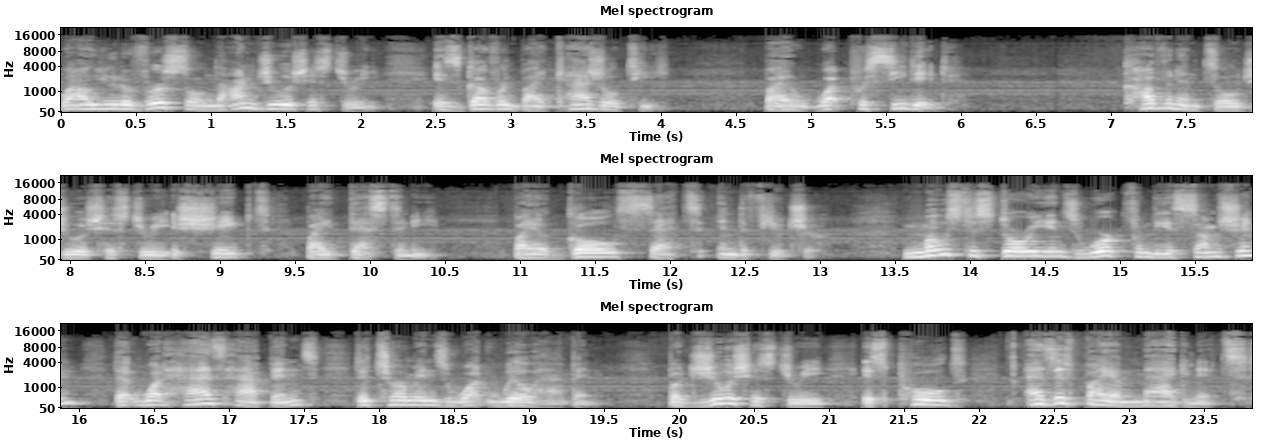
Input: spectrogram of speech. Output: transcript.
While universal non Jewish history is governed by casualty, by what preceded, covenantal Jewish history is shaped by destiny, by a goal set in the future. Most historians work from the assumption that what has happened determines what will happen. But Jewish history is pulled as if by a magnet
